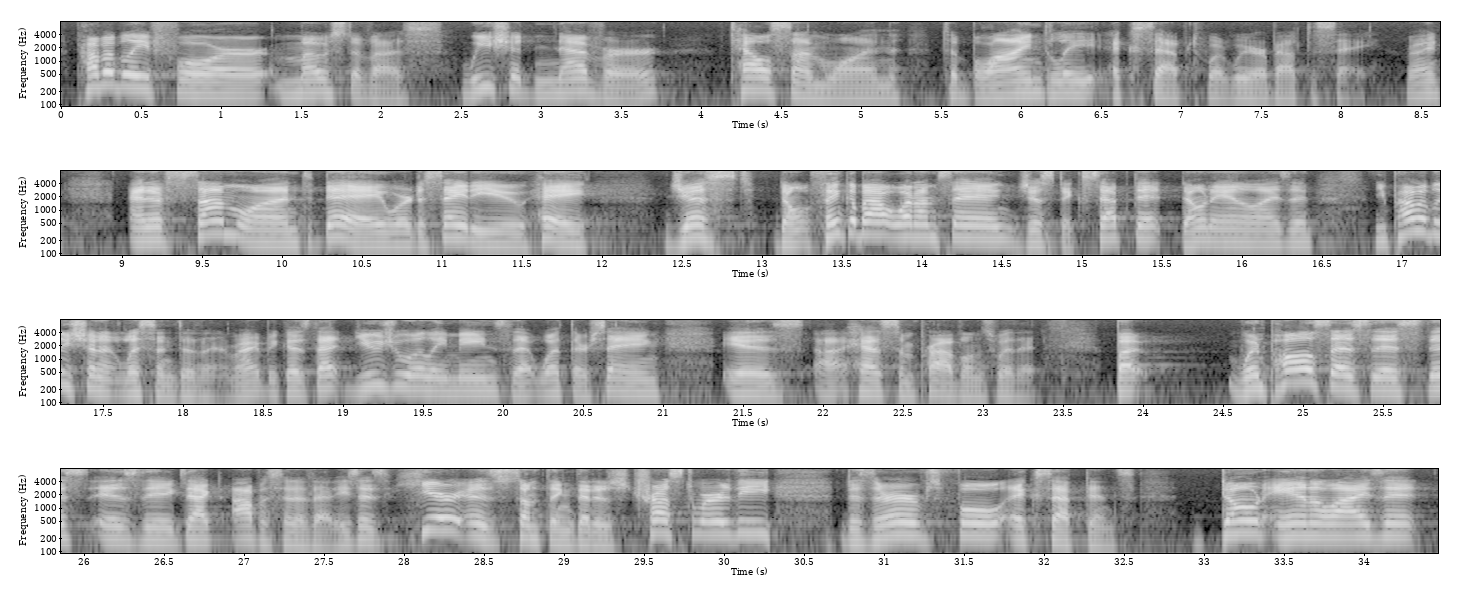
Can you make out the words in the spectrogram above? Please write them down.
probably for most of us, we should never tell someone to blindly accept what we're about to say, right? And if someone today were to say to you, hey, just don't think about what I'm saying, just accept it, don't analyze it. You probably shouldn't listen to them, right? Because that usually means that what they're saying is uh, has some problems with it. But when Paul says this, this is the exact opposite of that. He says, Here is something that is trustworthy, deserves full acceptance. Don't analyze it,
